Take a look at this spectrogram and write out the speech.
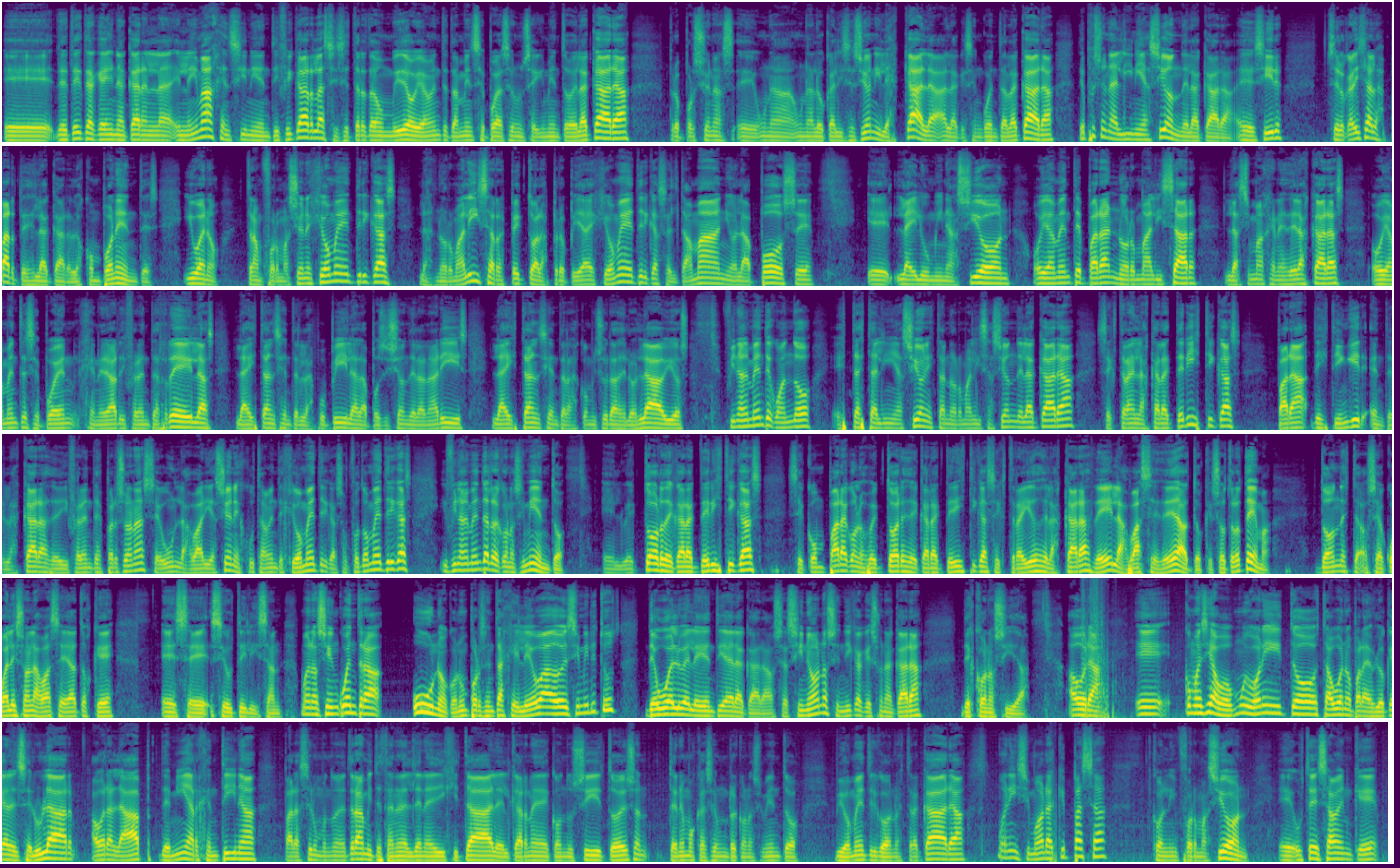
Detecta que hay una cara en la, imagen sin identificarla. Si se trata de un video, obviamente también se puede hacer un seguimiento de la cara. Proporcionas una, una localización y la escala a la que se encuentra la cara. Después una alineación de la cara, es decir, se localiza las partes de la cara, los componentes. Y bueno, transformaciones geométricas, las normaliza respecto a las propiedades geométricas, el tamaño, la pose. Eh, la iluminación, obviamente para normalizar las imágenes de las caras, obviamente se pueden generar diferentes reglas, la distancia entre las pupilas, la posición de la nariz, la distancia entre las comisuras de los labios. Finalmente, cuando está esta alineación, esta normalización de la cara, se extraen las características, para distinguir entre las caras de diferentes personas según las variaciones justamente geométricas o fotométricas y finalmente el reconocimiento. El vector de características se compara con los vectores de características extraídos de las caras de las bases de datos, que es otro tema. ¿Dónde? O sea, cuáles son las bases de datos que eh, se, se utilizan. Bueno, si encuentra uno con un porcentaje elevado de similitud, devuelve la identidad de la cara. O sea, si no, nos indica que es una cara desconocida. Ahora, eh, como decía vos, muy bonito, está bueno para desbloquear el celular. Ahora la app de Mi Argentina para hacer un montón de trámites, tener el DNI digital, el carnet de conducir, todo eso. Tenemos que hacer un reconocimiento biométrico de nuestra cara. Buenísimo. Ahora, ¿qué pasa con la información? Eh, ustedes saben que,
